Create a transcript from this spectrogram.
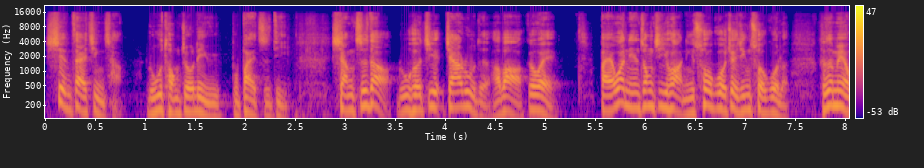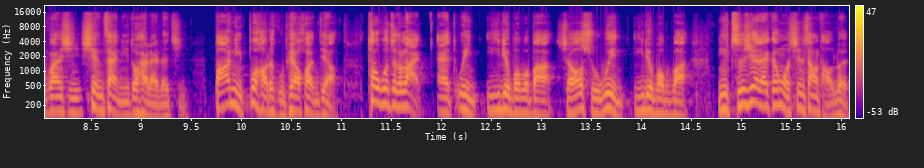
现在进场，如同就立于不败之地。想知道如何加加入的好不好？各位，百万年终计划你错过就已经错过了，可是没有关系，现在你都还来得及。把你不好的股票换掉，透过这个 line at win 一六八八八小老鼠 win 一六八八八，你直接来跟我线上讨论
